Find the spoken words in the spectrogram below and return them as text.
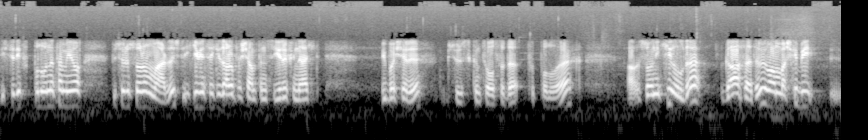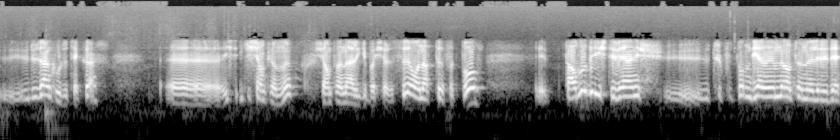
İstediği futbolu oynatamıyor. Bir sürü sorun vardı. İşte 2008 Avrupa Şampiyonası yarı final bir başarı. Bir sürü sıkıntı olsa da futbol olarak. Son iki yılda Galatasaray tabii bambaşka bir e, düzen kurdu tekrar. Ee, işte iki şampiyonluk, Şampiyonlar Ligi başarısı, oynattığı futbol. E, tablo değişti ve yani şu, e, Türk futbolunun diğer önemli antrenörleri de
